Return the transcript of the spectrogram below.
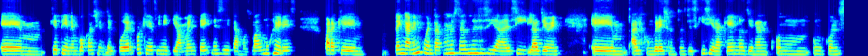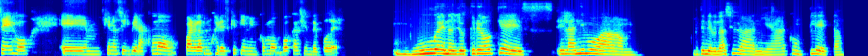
em, que tienen vocación del poder, porque definitivamente necesitamos más mujeres para que tengan en cuenta nuestras necesidades y las lleven em, al Congreso. Entonces quisiera que nos dieran un, consejo em, que nos sirviera como para las mujeres que tienen como vocación de poder. Bueno, yo creo que es el ánimo a, tener una ciudadanía completa,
